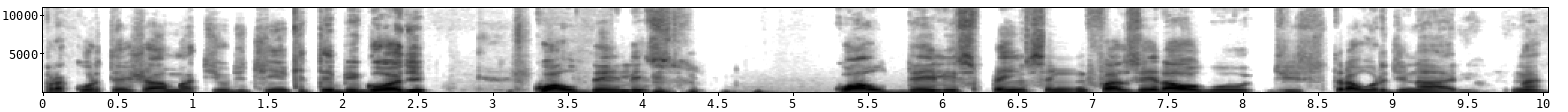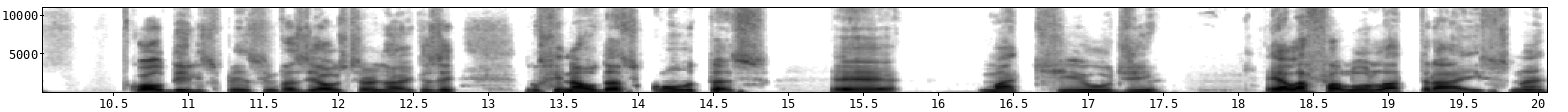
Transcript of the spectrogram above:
para cortejar a Matilde tinha que ter bigode. Qual deles, qual deles pensa em fazer algo de extraordinário, né? Qual deles pensa em fazer algo extraordinário? Quer dizer, no final das contas, é, Matilde, ela falou lá atrás, né?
